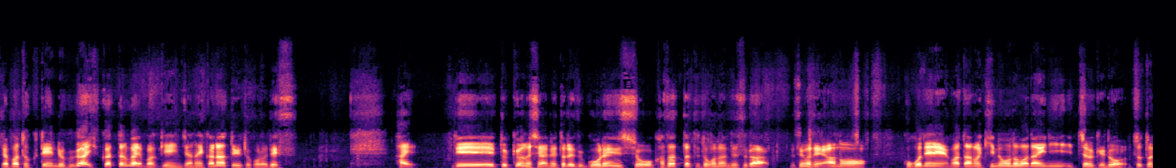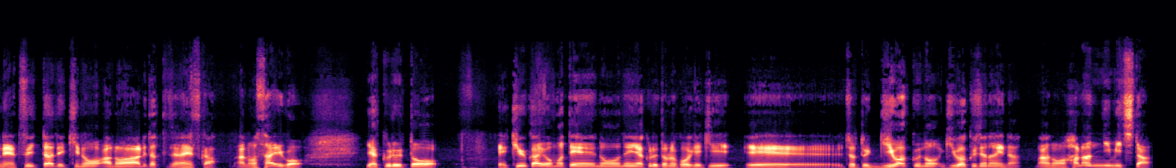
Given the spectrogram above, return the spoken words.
やっぱ得点力が低かったのがやっぱ原因じゃないかなというところです。はい。で、えっと、今日の試合ね、とりあえず5連勝を飾ったってとこなんですが、すいません、あの、ここでね、またあの、昨日の話題に行っちゃうけど、ちょっとね、ツイッターで昨日、あの、あれだったじゃないですか。あの、最後、ヤクルト、え、9回表のね、ヤクルトの攻撃、えー、ちょっと疑惑の、疑惑じゃないな、あの、波乱に満ちた、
